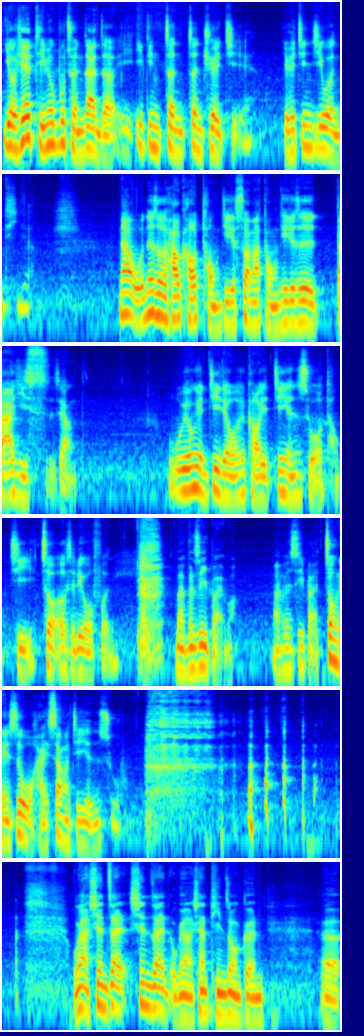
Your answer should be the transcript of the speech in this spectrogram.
有些题目不存在着一定正正确解，有些经济问题啊。那我那时候还要考统计，就算嘛，统计就是大家一起死这样子。我永远记得，我去考经研所统计，只有二十六分，满分是一百嘛？满分是一百。重点是我还上了经研所。我跟你讲，现在现在我跟你讲，现在听众跟呃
